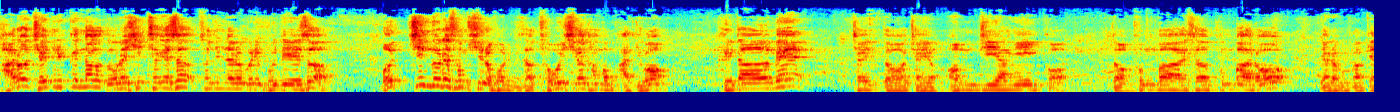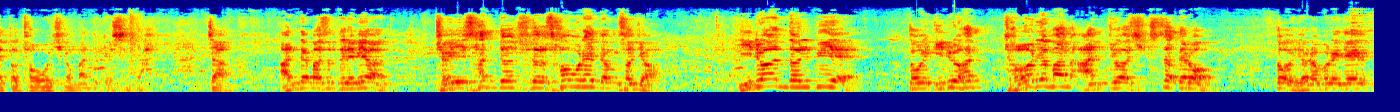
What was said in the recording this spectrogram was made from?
바로 저희들이 끝나고 노래 신청해서 손님 여러분이 무대에서 멋진 노래 솜씨를 보이면서 좋은 시간 한번 가지고 그 다음에 저희 또 저희 엄지양이 있고 또 품바에서 품바로 여러분과 함께 또 좋은 시간 만들겠습니다. 자 안내 말씀드리면 저희 산전수전 서울의 명소죠. 이러한 넓이에 또 이러한 저렴한 안주와 식사대로 또 여러분에게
